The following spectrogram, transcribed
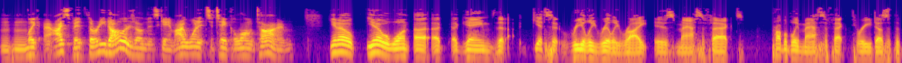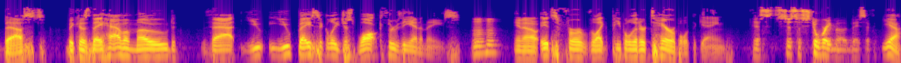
hmm Like, I spent $30 on this game. I want it to take a long time. You know, you know, one uh, a, a game that gets it really, really right is Mass Effect. Probably Mass Effect Three does it the best because they have a mode that you you basically just walk through the enemies. Mm-hmm. You know, it's for like people that are terrible at the game. Yes, it's just a story mode, basically. Yeah,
